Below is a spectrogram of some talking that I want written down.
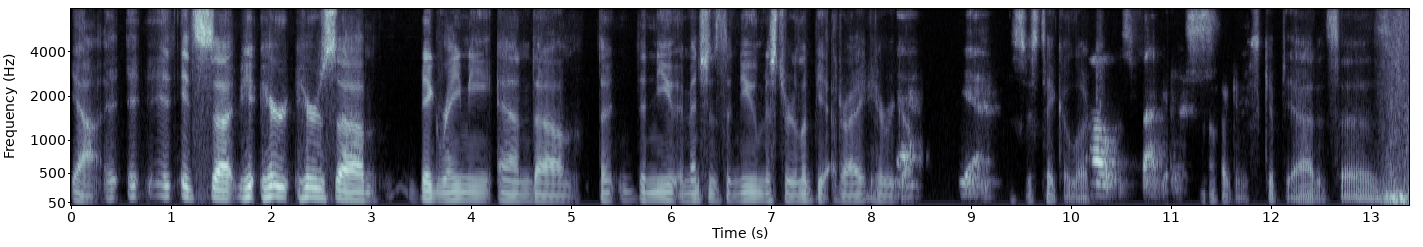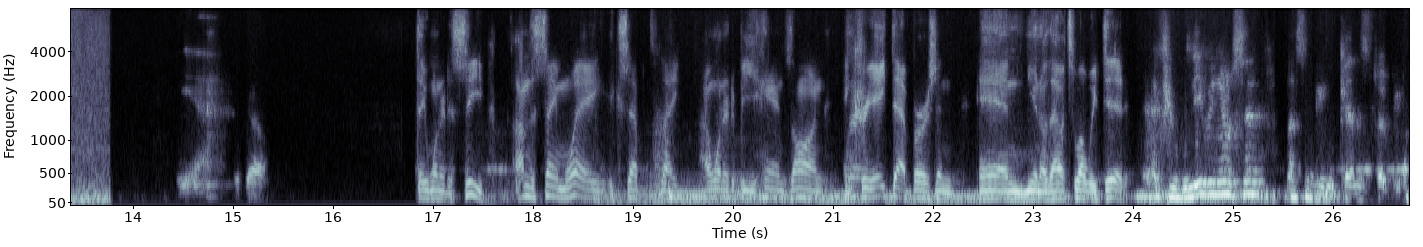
Yeah. It, it, it's uh, here, here's um, Big Ramy and um, the, the new, it mentions the new Mr. Olympiad, right? Here we yeah. go. Yeah. Let's just take a look. Oh, it's fabulous. I if I can skip the ad. It says. Yeah. Here we go they wanted to see. I'm the same way, except like I wanted to be hands on and create that version. And, you know, that's what we did. If you believe in yourself, nothing can stop you.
